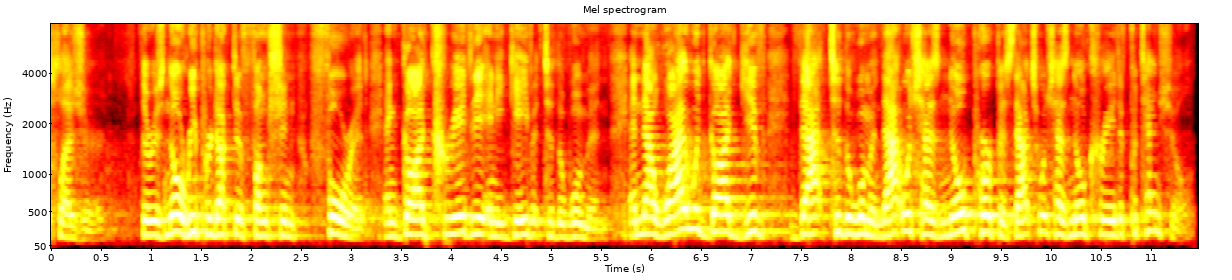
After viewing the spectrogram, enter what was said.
pleasure. There is no reproductive function for it. And God created it and He gave it to the woman. And now, why would God give that to the woman? That which has no purpose, that which has no creative potential?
